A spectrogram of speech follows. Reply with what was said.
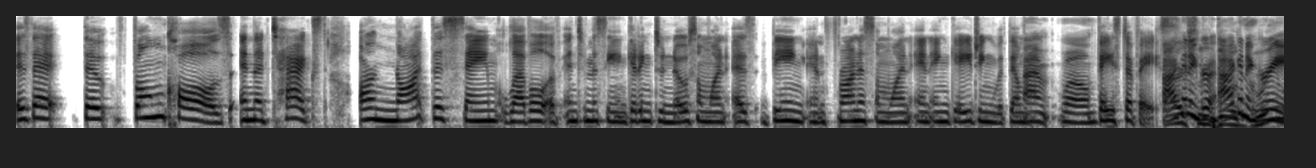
is that the phone calls and the text are not the same level of intimacy and getting to know someone as being in front of someone and engaging with them I'm, well, face to face. I can agree- I can agree.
